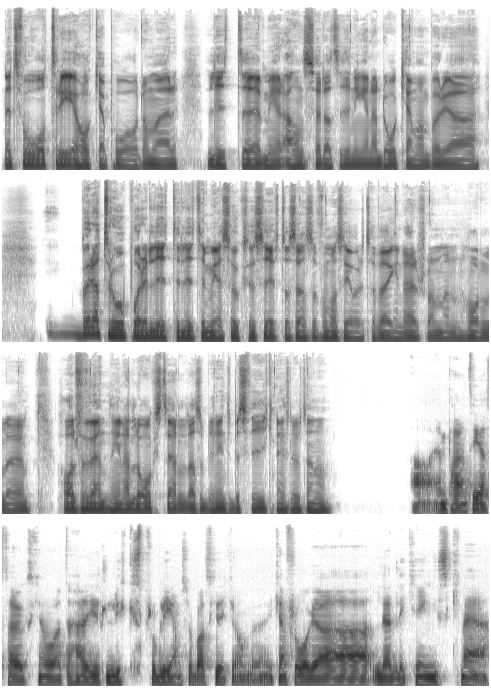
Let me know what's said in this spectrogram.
när två och tre hakar på de här lite mer ansedda tidningarna, då kan man börja börja tro på det lite, lite mer successivt och sen så får man se vad det tar vägen därifrån. Men håll, eh, håll förväntningarna lågt ställda så blir ni inte besvikna i slutändan. Ja, en parentes där också kan vara att det här är ju ett lyxproblem så du bara skriker om det. Vi kan fråga Ledley Kings knä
